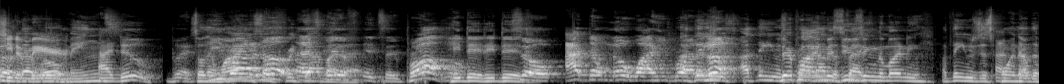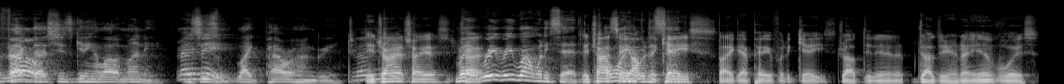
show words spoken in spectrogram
like she what the that mayor. means? I do, but So then he why are you so freaked out by that? it's a problem. He did, he did. So I don't know why he brought I think it he was. up. I think he was. They're probably misusing the money. I think he was just pointing out the fact that she's getting a lot of money. Maybe. She's like power hungry. They trying to try. Wait, try re- rewind what he said. they trying to wanna say off the he said. case. But I got paid for the case. Dropped it in. Dropped it in her invoice.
